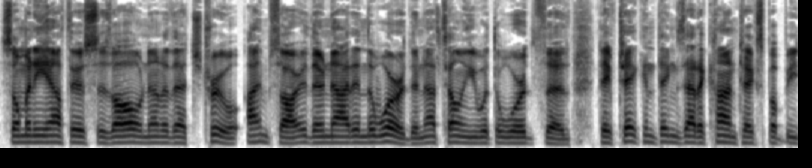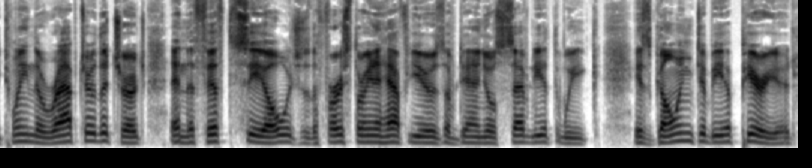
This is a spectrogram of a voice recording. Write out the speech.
So many out there says, "Oh, none of that's true." I'm sorry, they're not in the Word. They're not telling you what the Word says. They've taken things out of context. But between the rapture of the church and the fifth seal, which is the first three and a half years of Daniel's 70th week, is going to be a period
